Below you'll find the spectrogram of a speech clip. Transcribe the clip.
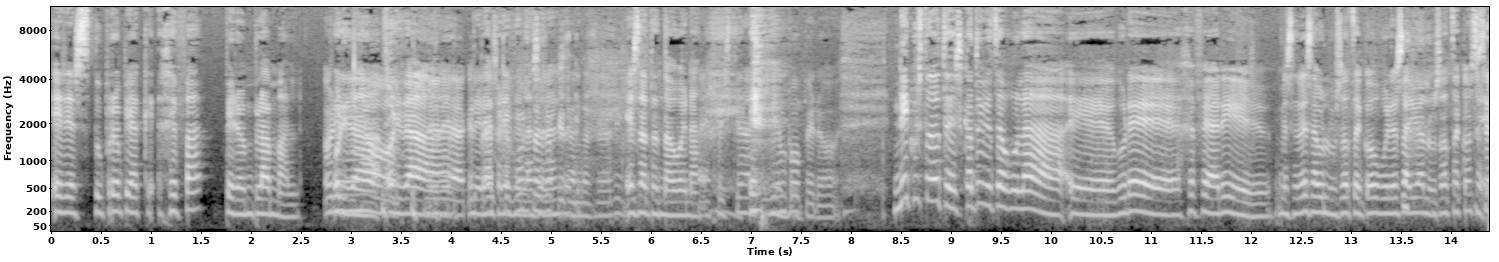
eres tu propia jefa, pero en plan mal. Hori da, hori da, Pérez de las esan duzu hori. Esaten dauena. Bai, Gestiona su tiempo, pero... Nik uste dut eskatu bitzagula e, gure jefeari mesedez hau lusatzeko, gure saioa lusatzeko, ze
